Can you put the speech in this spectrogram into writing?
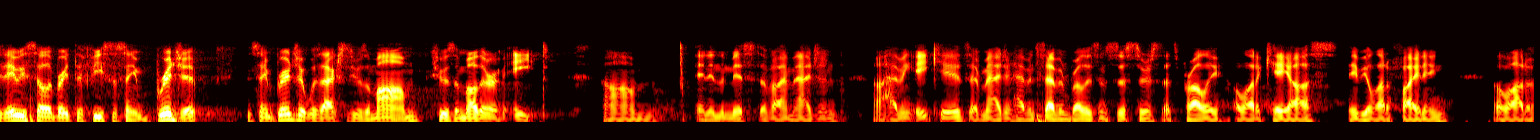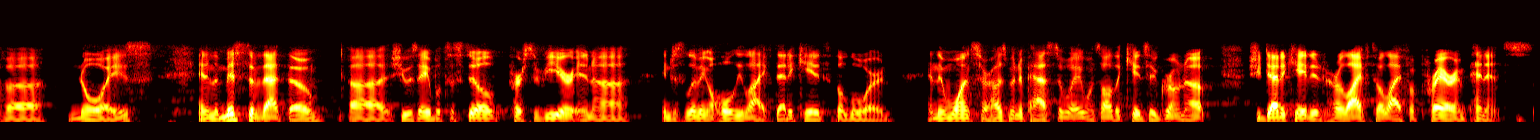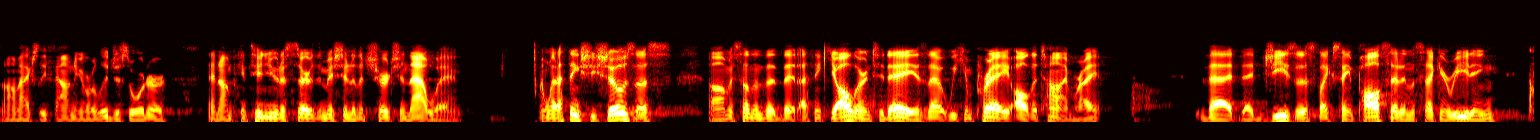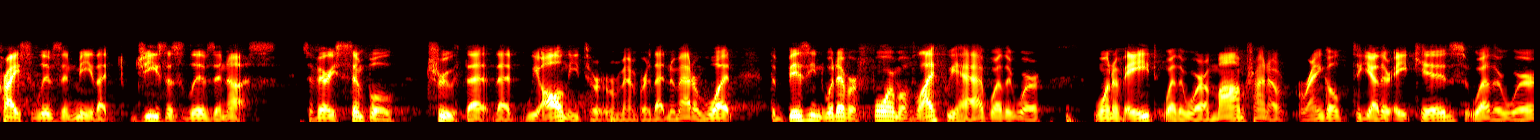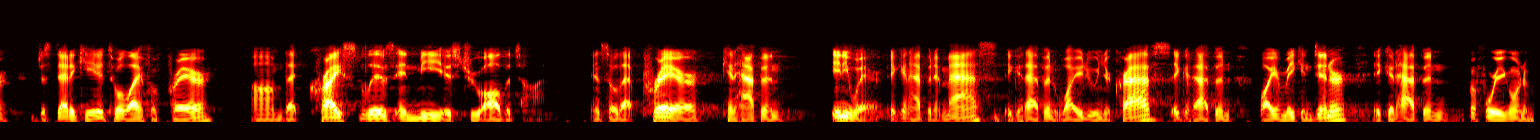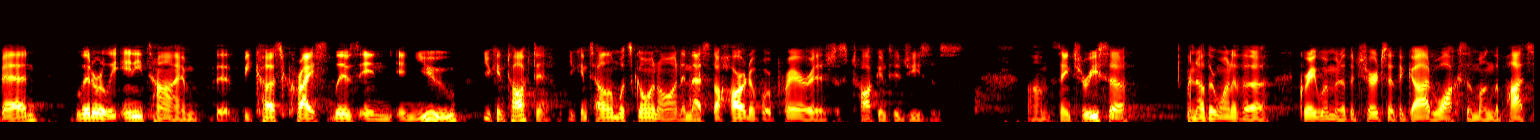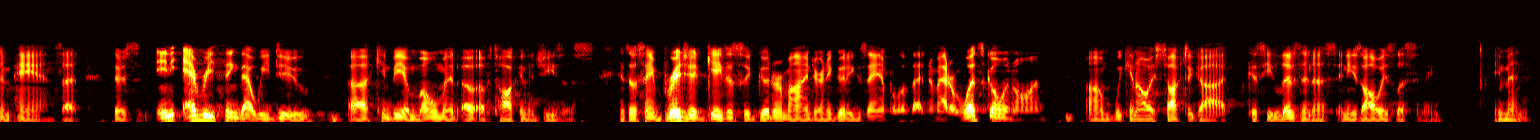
today we celebrate the feast of St. Bridget. And St. Bridget was actually, she was a mom. She was a mother of eight. Um, and in the midst of, I imagine, uh, having eight kids, I imagine having seven brothers and sisters, that's probably a lot of chaos, maybe a lot of fighting, a lot of uh, noise. And in the midst of that, though, uh, she was able to still persevere in, uh, in just living a holy life, dedicated to the Lord. And then once her husband had passed away, once all the kids had grown up, she dedicated her life to a life of prayer and penance, um, actually founding a religious order and um, continuing to serve the mission of the church in that way. And what I think she shows us um, is something that, that I think y'all learned today is that we can pray all the time, right? That, that Jesus, like St. Paul said in the second reading, Christ lives in me, that Jesus lives in us. It's a very simple truth that, that we all need to remember that no matter what the busy, whatever form of life we have, whether we're one of eight, whether we're a mom trying to wrangle together eight kids, whether we're just dedicated to a life of prayer, um, that Christ lives in me is true all the time. And so that prayer can happen anywhere. It can happen at Mass. It could happen while you're doing your crafts. It could happen while you're making dinner. It could happen before you're going to bed. Literally any time that because Christ lives in, in you, you can talk to him. You can tell him what's going on, and that's the heart of what prayer is, just talking to Jesus. Um, St. Teresa, another one of the great women of the church, said that God walks among the pots and pans, that there's any, everything that we do uh, can be a moment of, of talking to Jesus. And so St. Bridget gave us a good reminder and a good example of that. No matter what's going on, um, we can always talk to God because he lives in us and he's always listening. Amen.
